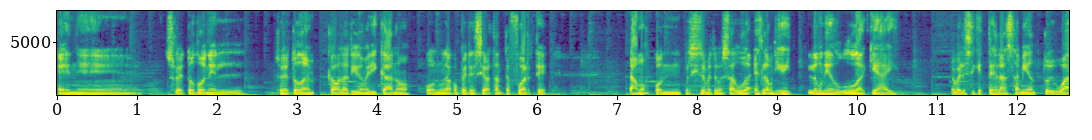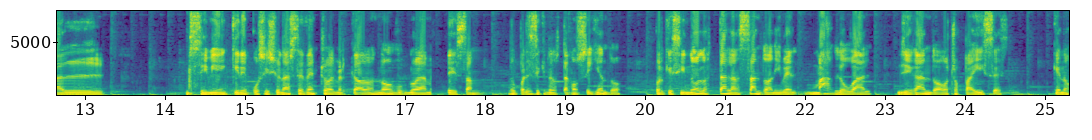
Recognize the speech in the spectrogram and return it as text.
en eh, sobre todo en el sobre todo en el mercado latinoamericano con una competencia bastante fuerte. Estamos con precisamente con esa duda. Es la única la única duda que hay. Me parece que este lanzamiento igual si bien quiere posicionarse dentro del mercado no nuevamente Samsung me parece que no lo está consiguiendo, porque si no lo está lanzando a nivel más global, llegando a otros países que no,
